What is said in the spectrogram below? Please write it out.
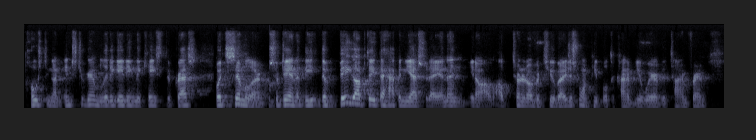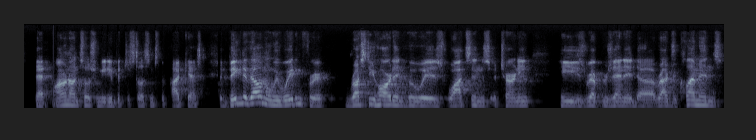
posting on Instagram litigating the case of the press, but similar. So Dan, the, the big update that happened yesterday, and then you know I'll, I'll turn it over to you, but I just want people to kind of be aware of the time frame that aren't on social media but just listen to the podcast. The big development we're waiting for Rusty Hardin, who is Watson's attorney. He's represented uh, Roger Clemens,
